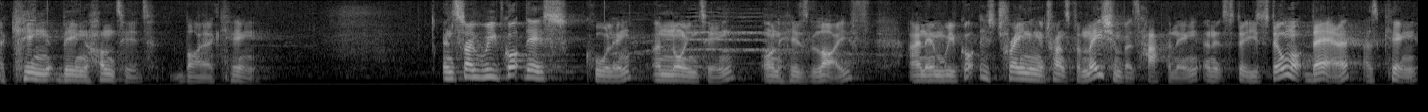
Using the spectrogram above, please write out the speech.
A king being hunted by a king. And so we've got this calling, anointing on his life, and then we've got this training and transformation that's happening, and it's, he's still not there as king.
